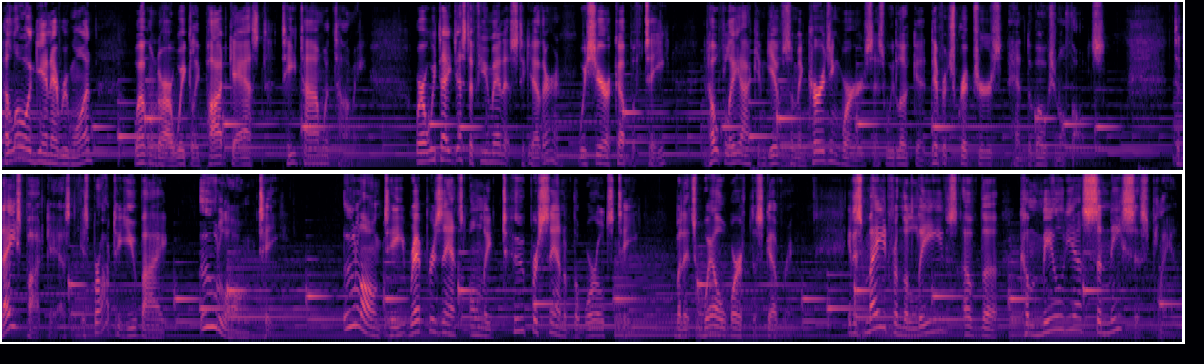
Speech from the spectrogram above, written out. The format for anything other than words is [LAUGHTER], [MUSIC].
Hello again, everyone. Welcome to our weekly podcast, Tea Time with Tommy, where we take just a few minutes together and we share a cup of tea. And hopefully, I can give some encouraging words as we look at different scriptures and devotional thoughts. Today's podcast is brought to you by Oolong Tea. Oolong tea represents only 2% of the world's tea, but it's well worth discovering. It is made from the leaves of the Camellia sinensis plant,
